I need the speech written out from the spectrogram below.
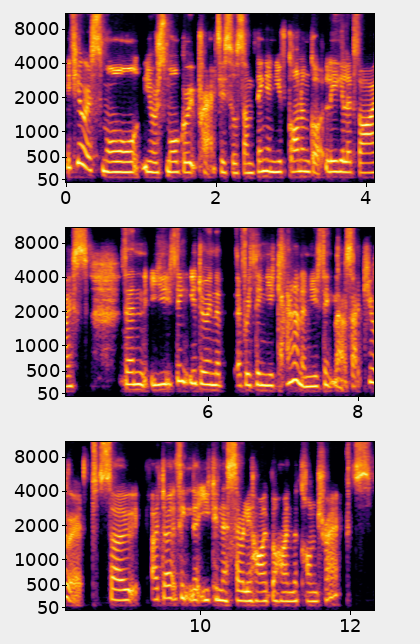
if you're a small you're a small group practice or something and you've gone and got legal advice then you think you're doing the, everything you can and you think that's accurate. So i don't think that you can necessarily hide behind the contracts.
